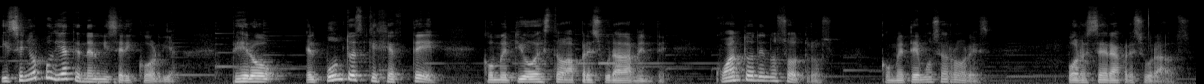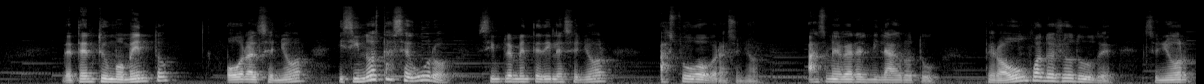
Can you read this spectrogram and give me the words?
Y el Señor podía tener misericordia. Pero el punto es que Jefté cometió esto apresuradamente. ¿Cuántos de nosotros cometemos errores por ser apresurados? Detente un momento, ora al Señor y si no estás seguro, simplemente dile, Señor, haz tu obra, Señor hazme ver el milagro tú. Pero aun cuando yo dude, Señor,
